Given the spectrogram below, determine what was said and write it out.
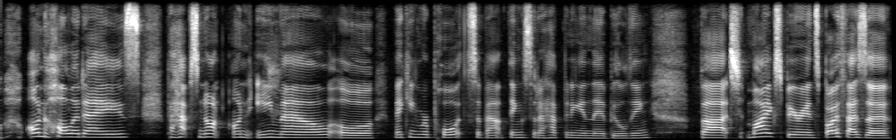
on holidays, perhaps not on email or making reports about things that are happening in their building. But my experience, both as a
